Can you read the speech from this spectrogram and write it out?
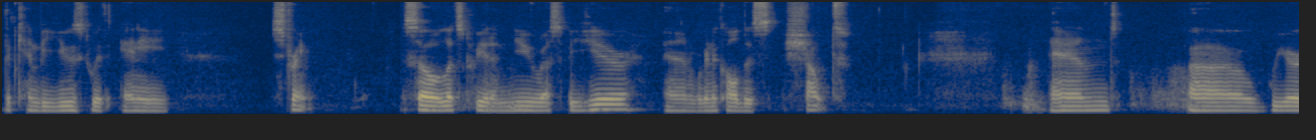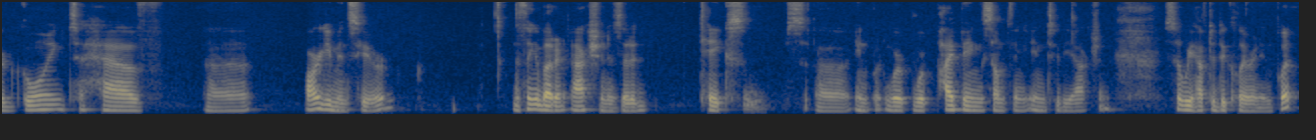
that can be used with any string. So let's create a new recipe here, and we're going to call this shout. And uh, we are going to have uh, arguments here. The thing about an action is that it takes uh, input. We're, we're piping something into the action. So we have to declare an input.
